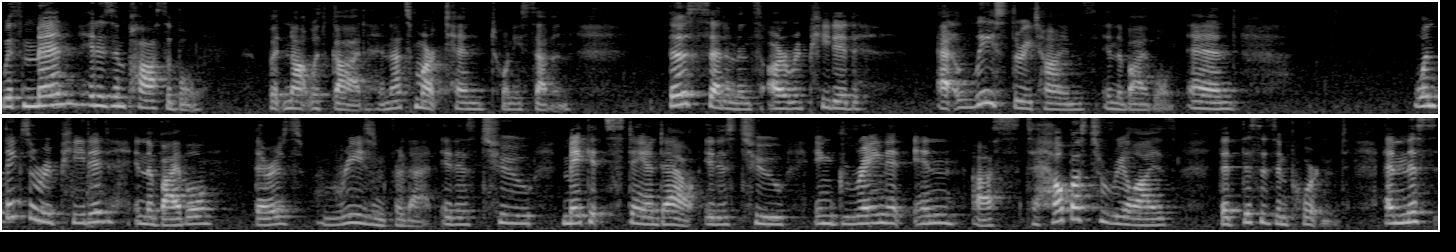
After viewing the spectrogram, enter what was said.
With men it is impossible, but not with God. And that's Mark 10 27. Those sediments are repeated at least three times in the Bible. And when things are repeated in the Bible, there is reason for that. It is to make it stand out, it is to ingrain it in us, to help us to realize that this is important. And this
